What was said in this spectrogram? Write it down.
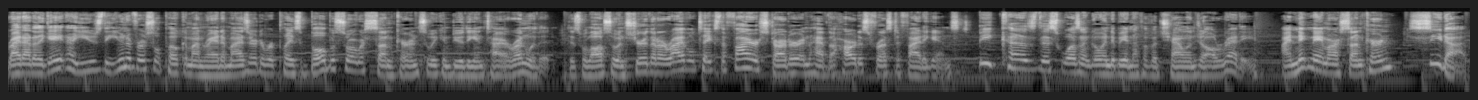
Right out of the gate, I use the Universal Pokemon Randomizer to replace Bulbasaur with Sunkern so we can do the entire run with it. This will also ensure that our rival takes the Fire Starter and have the hardest for us to fight against, because this wasn't going to be enough of a challenge already. I nickname our Sunkern Seedot,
